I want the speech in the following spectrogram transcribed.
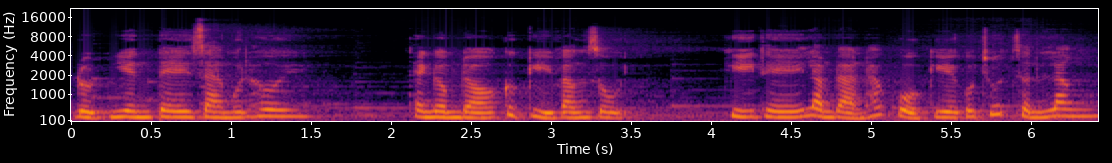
đột nhiên tê dài một hơi. Thành âm đó cực kỳ vang dội, khí thế làm đàn hắc hổ kia có chút chấn lăng.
